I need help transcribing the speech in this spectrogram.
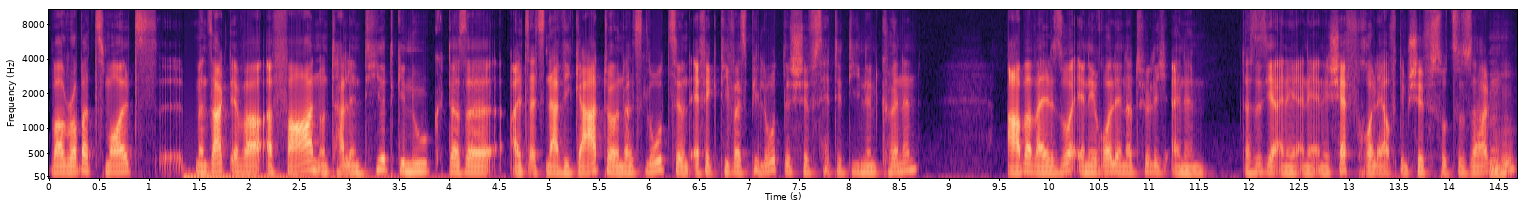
war Robert Smalls, äh, man sagt, er war erfahren und talentiert genug, dass er als, als Navigator und als Lotse und effektiv als Pilot des Schiffs hätte dienen können. Aber weil so eine Rolle natürlich einem, das ist ja eine, eine, eine Chefrolle auf dem Schiff sozusagen, Mhm.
